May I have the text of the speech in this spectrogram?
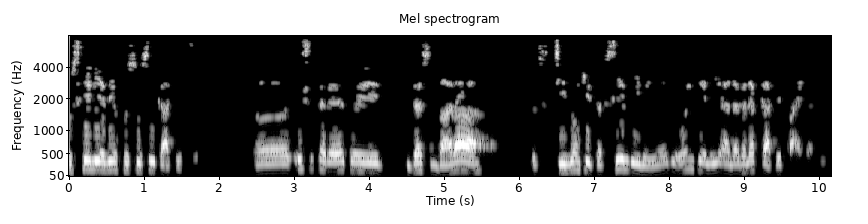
اس کے لیے بھی خصوصی کاتب تھے۔ اور اس طرح کوئی دس بارہ چیزوں کی تفصیل دی گئی ہے کہ ان کے لیے الگ الگ کاتب پائے جاتے ہیں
